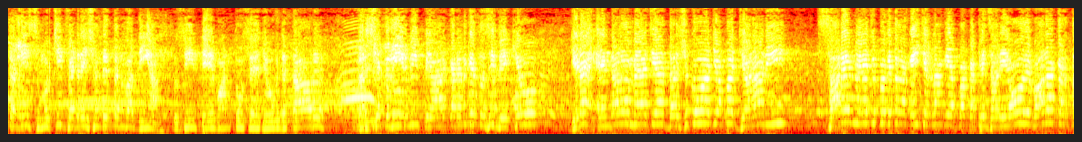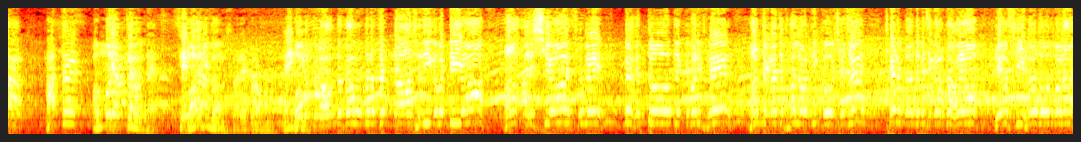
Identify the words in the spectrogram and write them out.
ਤੁਹਾਡੀ ਸਮੁੱਚੀ ਫੈਡਰੇਸ਼ਨ ਦੇ ਧੰਨਵਾਦੀ ਆ ਤੁਸੀਂ ਡੇ 1 ਤੋਂ ਸਹਿਯੋਗ ਦਿੱਤਾ ਔਰ ਦਰਸ਼ਕ ਵੀਰ ਵੀ ਪਿਆਰ ਕਰਨਗੇ। ਤੁਸੀਂ ਵੇਖਿਓ ਜਿਹੜਾ ਐਂਡ ਵਾਲਾ ਮੈਚ ਆ ਦਰਸ਼ਕੋ ਅੱਜ ਆਪਾਂ ਜਾਣਾ ਨਹੀਂ। ਸਾਰੇ ਮੈਚ ਭਗਤਾ ਕੇ ਹੀ ਚੱਲਾਂਗੇ ਆਪਾਂ ਇਕੱਠੇ ਸਾਰੇ। ਉਹ ਉਹਦੇ ਵਾਅਦਾ ਕਰਤਾ ਹੱਥ ਅੰਮ੍ਰਿਤ। ਵਾਹ ਜੀ ਦਾ ਵਾਹ। ਸਾਰੇ ਭਰਾਵਾਂ ਥੈਂਕ ਬਹੁਤ ਯੂ ਧੰਨਵਾਦ ਦੱਸਾਂ ਅਮਰਤ ਨਾਥ ਦੀ ਕਬੱਡੀ ਆ। ਆ ਅਰਸ਼ਿਆ ਇਸ ਸਮੇਂ ਮਹਤੋ ਤੇ ਇੱਕ ਵਾਰੀ ਫੇਰ ਆ ਤਗੜਾ ਜਫਾ ਲਾਉਣ ਦੀ ਕੋਸ਼ਿਸ਼ ਖੇਡ ਮੈਦਾਨ ਦੇ ਵਿੱਚ ਕਰਦਾ ਹੋਇਆ ਇਹ ਸੀਹਾ ਦੋਨ ਵਾਲਾ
